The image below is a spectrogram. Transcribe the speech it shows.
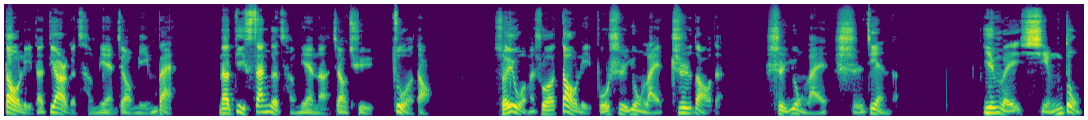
道理的第二个层面，叫明白。那第三个层面呢，叫去做到。所以，我们说道理不是用来知道的，是用来实践的。因为行动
